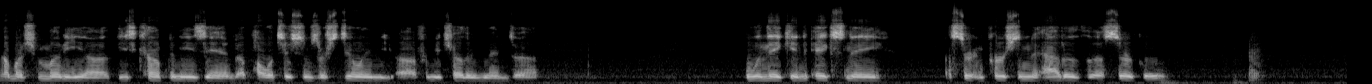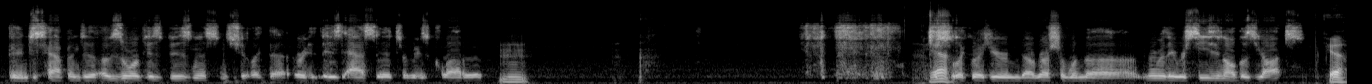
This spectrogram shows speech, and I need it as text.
how much money uh, these companies and uh, politicians are stealing uh, from each other when uh, when they can ixnay a certain person out of the circle and just happen to absorb his business and shit like that, or his assets or his collateral. hmm Yeah. Like right here in uh, Russia when the remember they were seizing all those yachts. Yeah.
